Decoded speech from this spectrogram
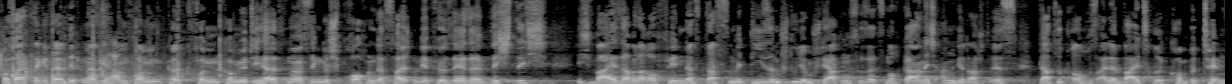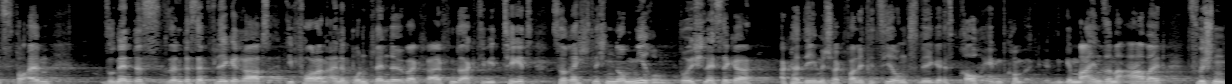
Frau Staatssekretärin Dittmer, Sie haben von, von Community Health Nursing gesprochen. Das halten wir für sehr, sehr wichtig. Ich weise aber darauf hin, dass das mit diesem Studiumstärkungsgesetz noch gar nicht angedacht ist. Dazu braucht es eine weitere Kompetenz, vor allem so nennt es, so nennt es der Pflegerat, die fordern eine bund-länderübergreifende Aktivität zur rechtlichen Normierung durchlässiger akademischer Qualifizierungswege. Es braucht eben gemeinsame Arbeit zwischen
